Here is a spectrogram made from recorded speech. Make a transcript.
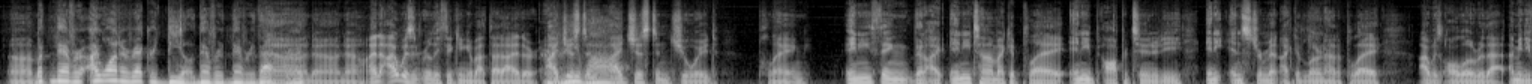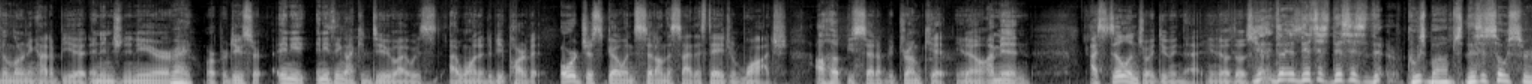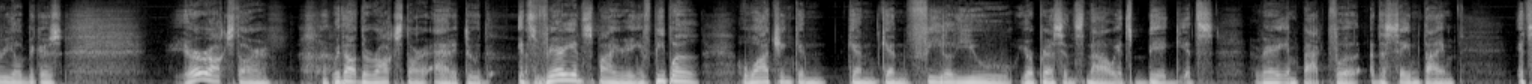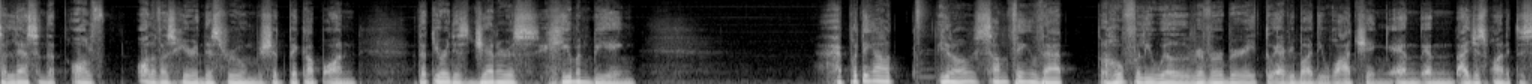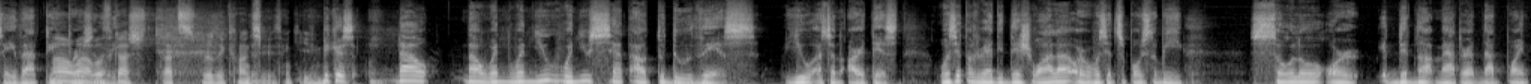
Um, but never. I want a record deal. Never, never that, no, right? No, no, And I wasn't really thinking about that either. I just, Wow. I just enjoyed playing anything that I, anytime I could play, any opportunity, any instrument I could learn how to play. I was all over that. I mean, even learning how to be an engineer Right. or a producer, any anything I could do, I was I wanted to be a part of it, or just go and sit on the side of the stage and watch. I'll help you set up your drum kit. You know, I'm in. I still enjoy doing that. You know, those. Yeah, this is this is the, goosebumps. This is so surreal because you're a rock star without the rock star attitude. It's very inspiring. If people watching can can can feel you your presence now, it's big. It's very impactful. At the same time, it's a lesson that all all of us here in this room should pick up on. That you're this generous human being uh, putting out, you know, something that hopefully will reverberate to everybody watching. And and I just wanted to say that to you Oh wow! personally. Well, gosh, that's really kind of you. Thank you. Because now Now, when when you when you set out to do this, you as an artist, was it already Dishwalla or was it supposed to be solo or it did not matter at that point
